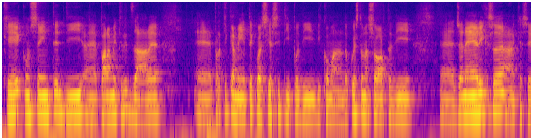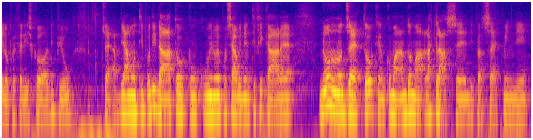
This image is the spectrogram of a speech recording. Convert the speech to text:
che consente di eh, parametrizzare eh, praticamente qualsiasi tipo di, di, comando. Questa è una sorta di eh, generics, anche se lo preferisco di più, cioè abbiamo un tipo di dato con cui noi possiamo identificare non un oggetto che è un comando, ma la classe di per sé. Quindi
